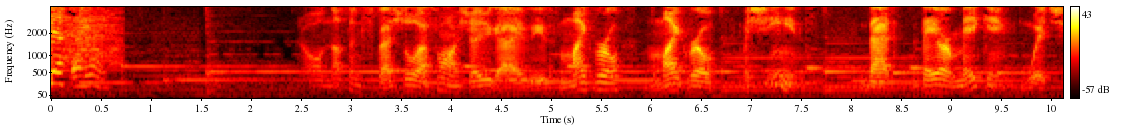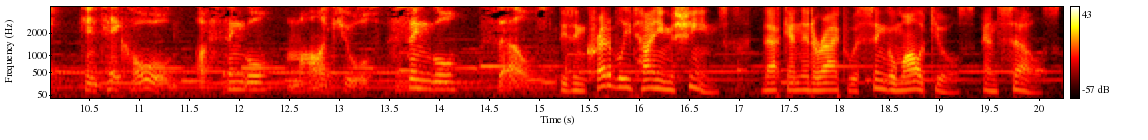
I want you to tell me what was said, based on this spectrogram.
Yes, I am. Special. I just want to show you guys these micro, micro machines that they are making, which can take hold of single molecules, single cells. These incredibly tiny machines that can interact with single molecules and cells.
